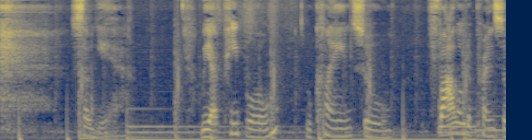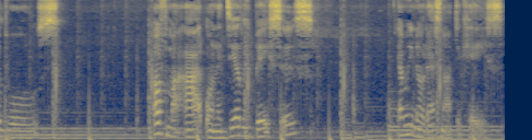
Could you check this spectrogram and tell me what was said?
So, yeah, we have people who claim to follow the principles of Ma'at on a daily basis, and we know that's not the case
